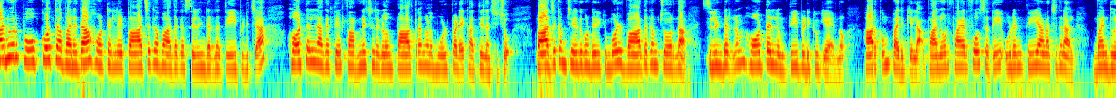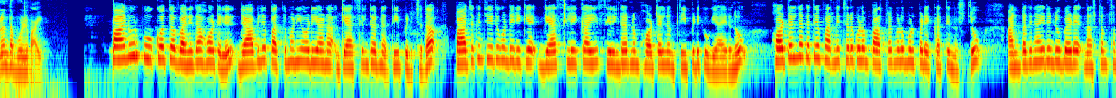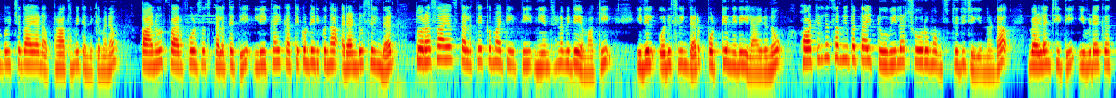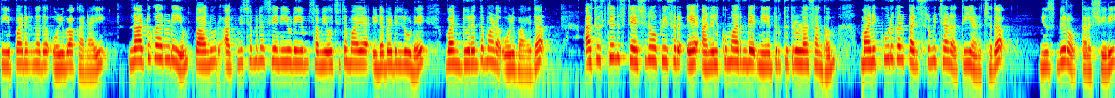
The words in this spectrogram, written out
പാനൂർ പൂക്കോത്ത വനിതാ ഹോട്ടലിലെ പാചകവാതക സിലിണ്ടറിന് തീപിടിച്ച ഹോട്ടലിനകത്തെ ഫർണിച്ചറുകളും പാത്രങ്ങളും ഉൾപ്പെടെ കത്തി നശിച്ചു. പാചകം ചെയ്തുകൊണ്ടിരിക്കുമ്പോൾ വാതകം ചോർന്ന സിലിണ്ടറിനും ഹോട്ടലിനും തീപിടിക്കുകയായിരുന്നു ആർക്കും പരിക്കില്ല. പാനൂർ ഫയർഫോഴ്സ് എത്തി. ഉടൻ തീ അണച്ചതിനാൽ വൻ ദുരന്തം ഒഴിവായി. പാനൂർ പൂക്കോത്ത് വനിതാ ഹോട്ടലിൽ രാവിലെ പത്ത് മണിയോടെയാണ് ഗ്യാസ് സിലിണ്ടറിന് തീപിടിച്ചത് പാചകം ചെയ്തുകൊണ്ടിരിക്കെ ഗ്യാസ് ലീക്കായി സിലിണ്ടറിനും ഹോട്ടലിനും തീപിടിക്കുകയായിരുന്നു ഹോട്ടലിനകത്തെ ഫർണിച്ചറുകളും പാത്രങ്ങളും ഉൾപ്പെടെ കത്തിനശിച്ചു അൻപതിനായിരം രൂപയുടെ നഷ്ടം സംഭവിച്ചതായാണ് പ്രാഥമിക നിഗമനം. പാനൂർ ഫയർഫോഴ്സ് സ്ഥലത്തെത്തി ലീക്കായി കത്തിക്കൊണ്ടിരിക്കുന്ന രണ്ടു സിലിണ്ടർ തുറസായ സ്ഥലത്തേക്ക് മാറ്റി തീ നിയന്ത്രണ വിധേയമാക്കി. ഇതിൽ ഒരു സിലിണ്ടർ പൊട്ടിയ നിലയിലായിരുന്നു. ഹോട്ടലിന് സമീപത്തായി ടൂ വീലർ ഷോറൂമും സ്ഥിതി ചെയ്യുന്നുണ്ട്. വെള്ളം ചീറ്റി ഇവിടേക്ക് തീ പടരുന്നത് ഒഴിവാക്കാനായി. നാട്ടുകാരുടെയും പാനൂർ അഗ്നിശമന സേനയുടെയും സംയോജിതമായ ഇടപെടലിലൂടെ വൻ ദുരന്തമാണ് ഒഴിവായത്. അസിസ്റ്റന്റ് സ്റ്റേഷൻ ഓഫീസർ എ അനിൽകുമാറിന്റെ നേതൃത്വത്തിലുള്ള സംഘം മണിക്കൂറുകൾ പരിശ്രമിച്ചാണ് തീയണച്ചത്. News bureau Thalassery.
